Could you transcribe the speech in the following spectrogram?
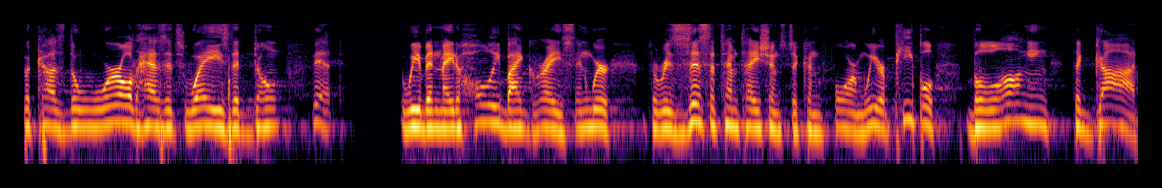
because the world has its ways that don't fit. We've been made holy by grace, and we're to resist the temptations to conform. We are people belonging to God.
